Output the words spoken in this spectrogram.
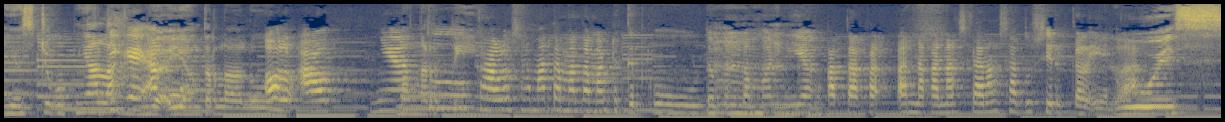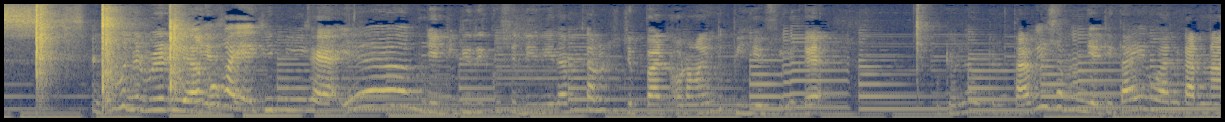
ya secukupnya lah Jadi kayak nggak aku yang terlalu all outnya mengerti. tuh kalau sama teman-teman deketku teman-teman Mm, mm, yang kata anak-anak sekarang satu circle ya lah wis itu bener-bener ya aku Iya. kayak gini kayak ya menjadi diriku sendiri tapi kalau di depan orang lain itu behave ya kayak udahlah udahlah tapi semenjak di Taiwan karena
